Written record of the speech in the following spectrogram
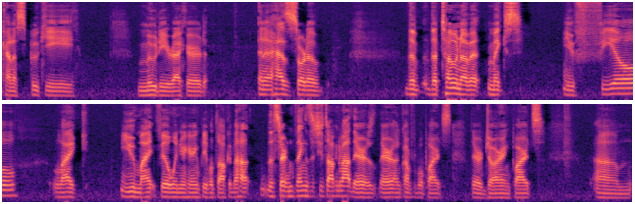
kind of spooky, moody record. And it has sort of the the tone of it makes you feel like you might feel when you're hearing people talk about the certain things that she's talking about. There's there are uncomfortable parts, there are jarring parts. Um,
